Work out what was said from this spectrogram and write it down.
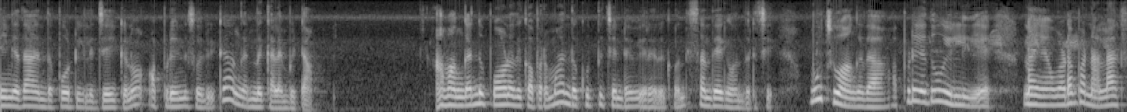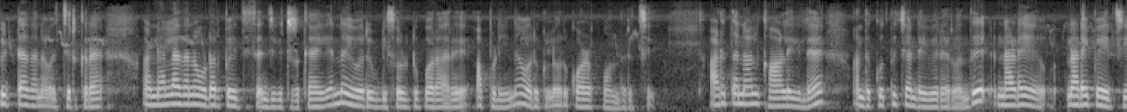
நீங்கள் தான் இந்த போட்டியில் ஜெயிக்கணும் அப்படின்னு சொல்லிட்டு அங்கேருந்து கிளம்பிட்டான். அவன் அங்கேருந்து போனதுக்கப்புறமா அந்த குத்துச்சண்டை வீரருக்கு வந்து சந்தேகம் வந்துடுச்சு மூச்சு வாங்குதா? அப்படி எதுவும் இல்லையே. நான் என் உடம்ப நல்லா ஃபிட்டாக தானே வச்சுருக்கிறேன். நல்லா தானே உடற்பயிற்சி செஞ்சுக்கிட்டு இருக்கேன். என்ன இவர் இப்படி சொல்லிட்டு போகிறாரு அப்படின்னு அவருக்குள்ளே ஒரு குழப்பம் வந்துருச்சு. அடுத்த நாள் காலையில் அந்த குத்துச்சண்டை வீரர் வந்து நடை நடைப்பயிற்சி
